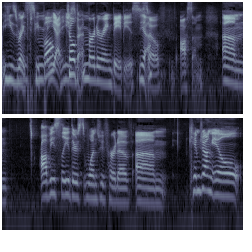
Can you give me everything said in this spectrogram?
he's raped he's- people. Yeah, he's children. murdering babies. Yeah. so awesome. Um, obviously, there's ones we've heard of. Um, Kim Jong Il,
